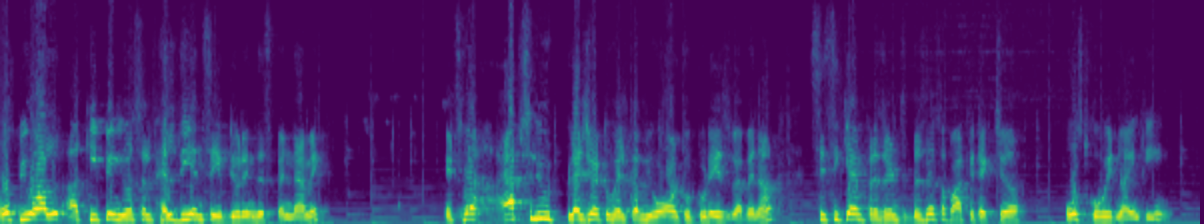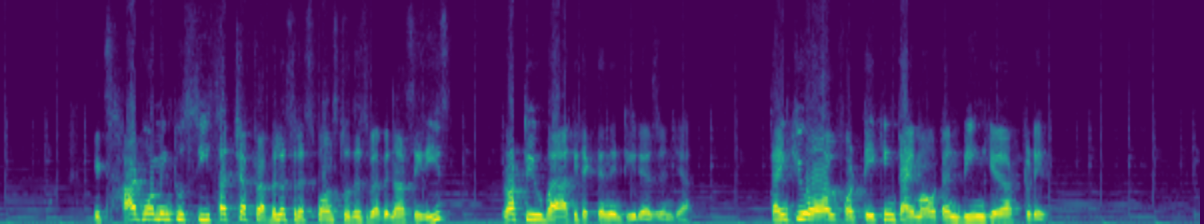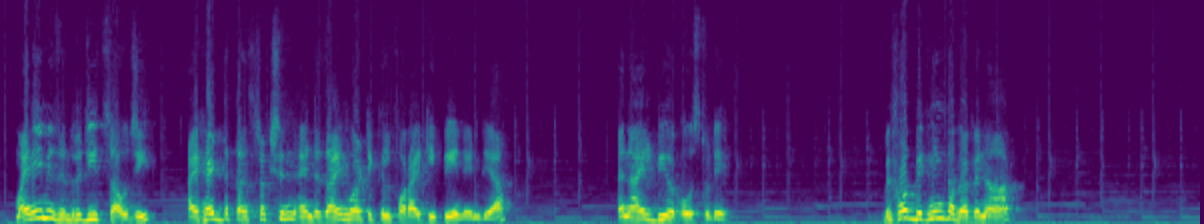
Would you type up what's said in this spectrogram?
Hope you all are keeping yourself healthy and safe during this pandemic. It's my absolute pleasure to welcome you all to today's webinar. Şişecam presents Business of Architecture post COVID 19. It's heartwarming to see such a fabulous response to this webinar series brought to you by Architect and Interiors India. Thank you all for taking time out and being here today. My name is Indrajit Sauji. I head the construction and design vertical for ITP in India, and I'll be your host today. Before beginning the webinar,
